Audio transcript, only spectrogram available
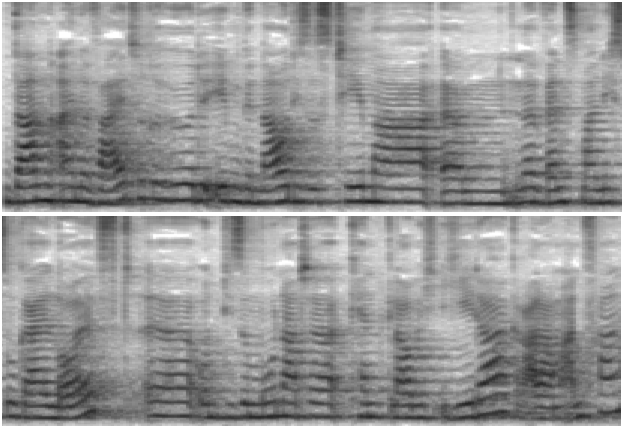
Dann eine weitere Hürde, eben genau dieses Thema, ähm, ne, wenn es mal nicht so geil läuft äh, und diese Monate kennt, glaube ich, jeder, gerade am Anfang.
